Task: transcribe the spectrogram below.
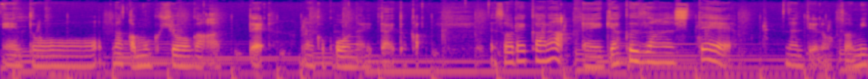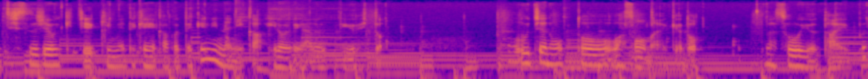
えーと、なんか目標があってなんかこうなりたいとか。それから、えー、逆算して何て言うの？その道筋をきっちり決めて計画的に何かいろいろやるっていう人。うちの夫はそうなんやけど。そういうタイプ。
